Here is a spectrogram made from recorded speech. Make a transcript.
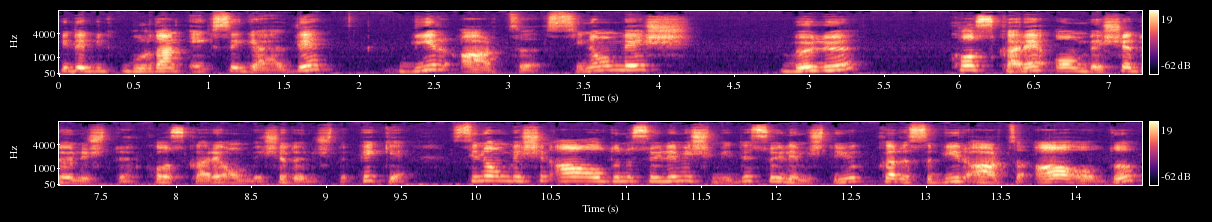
Bir de bir, buradan eksi geldi. 1 artı sin 15 bölü kos kare 15'e dönüştü. Kos kare 15'e dönüştü. Peki sin 15'in a olduğunu söylemiş miydi? Söylemişti. Yukarısı 1 artı a oldu.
